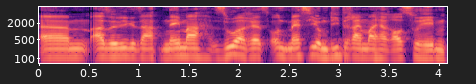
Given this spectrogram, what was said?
Ähm, also wie gesagt, Neymar, Suarez und Messi, um die dreimal herauszuheben.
